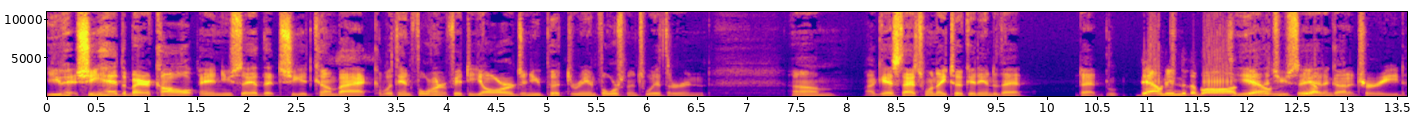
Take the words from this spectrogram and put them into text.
you she had the bear caught, and you said that she had come back within 450 yards, and you put the reinforcements with her, and um, I guess that's when they took it into that that down into the bog. Yeah, down, that you said, yep. and got it treed.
